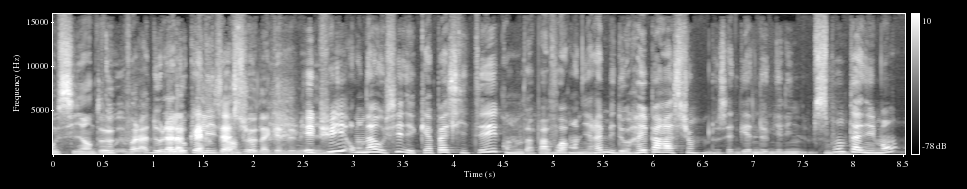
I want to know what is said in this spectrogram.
aussi hein, de, voilà, de, la, localisation. de la gaine de myéline. Et puis, on a aussi des capacités qu'on ne va pas voir en IRM, mais de réparation de cette gaine de myéline. Mhm. Spontanément,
